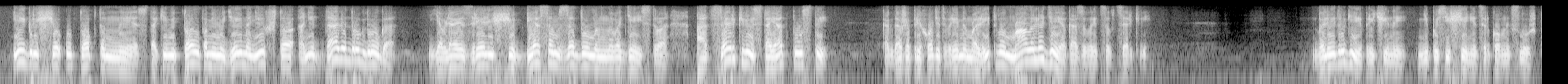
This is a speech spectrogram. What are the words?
— игрища утоптанные, с такими толпами людей на них, что они давят друг друга, являя зрелище бесом задуманного действа, а церкви стоят пусты. Когда же приходит время молитвы, мало людей оказывается в церкви. Были и другие причины непосещения церковных служб,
